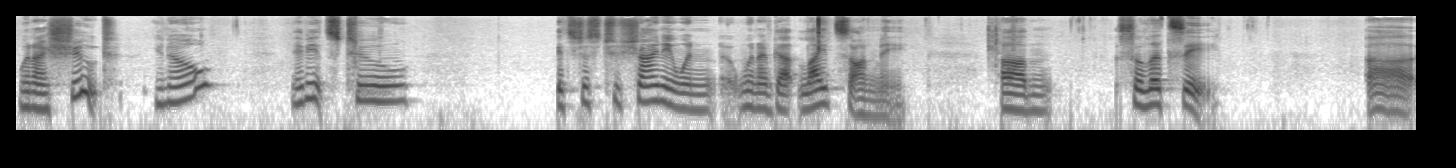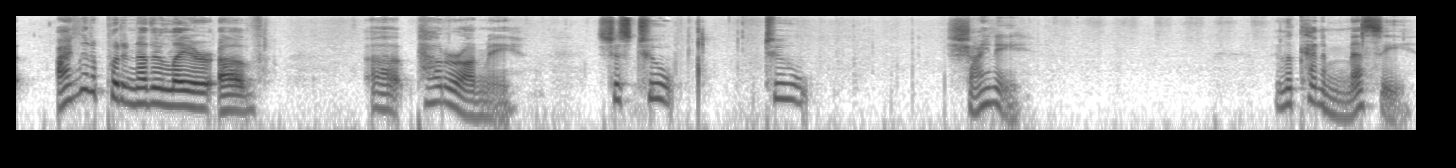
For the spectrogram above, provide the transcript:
when I shoot. You know, maybe it's too. It's just too shiny when when I've got lights on me. Um, so let's see. Uh, I'm going to put another layer of uh, powder on me. It's just too too shiny. They look kind of messy.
